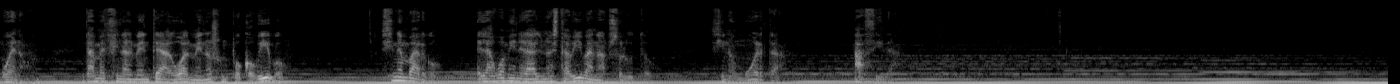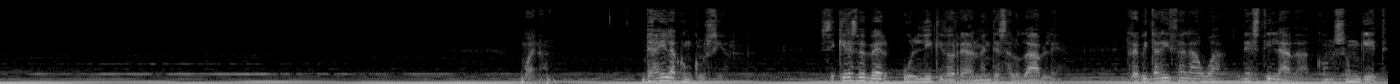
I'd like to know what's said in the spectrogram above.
Bueno, dame finalmente algo al menos un poco vivo. Sin embargo, el agua mineral no está viva en absoluto, sino muerta, ácida. Bueno, de ahí la conclusión. Si quieres beber un líquido realmente saludable, revitaliza el agua destilada con sungit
